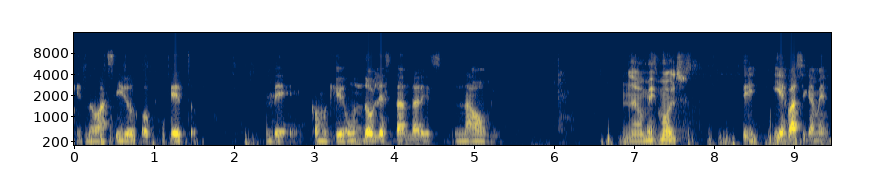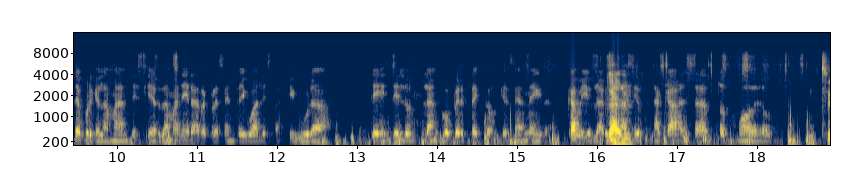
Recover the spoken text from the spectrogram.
que no ha sido objeto de como que un doble estándar es Naomi. Naomi Smalls. Sí, y es básicamente porque la man de cierta manera representa igual esta figura de, de los blancos perfectos que sean negras. Cabello largo, Claro. placa alta, top model Sí.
